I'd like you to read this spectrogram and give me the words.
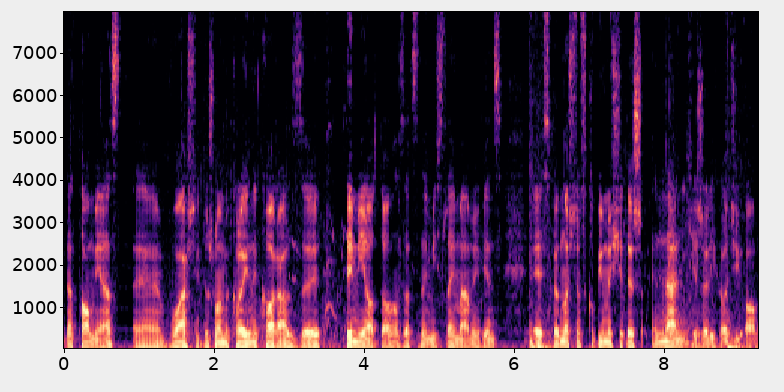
Natomiast e, właśnie, tu już mamy kolejny koral z tymi oto zacnymi slajmami, więc e, z pewnością skupimy się też na nich, jeżeli chodzi o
